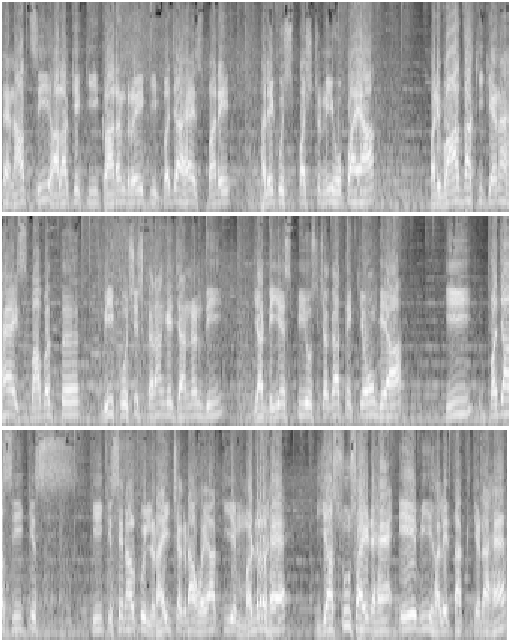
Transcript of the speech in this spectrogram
ਤਾਇਨਾਤ ਸੀ। ਹਾਲਾਂਕਿ ਕੀ ਕਾਰਨ ਰਹੇ, ਕੀ ਵਜ੍ਹਾ ਹੈ, ਇਸ ਬਾਰੇ ਹਲੇ ਕੁਝ ਸਪਸ਼ਟ ਨਹੀਂ ਹੋ ਪਾਇਆ। ਪਰਿਵਾਰ ਦਾ ਕੀ ਕਹਿਣਾ ਹੈ, ਇਸ ਬਾਬਤ ਵੀ ਕੋਸ਼ਿਸ਼ ਕਰਾਂਗੇ ਜਾਣਨ ਦੀ। ਜਾਂ ਡੀਐਸਪੀ ਉਸ ਜਗ੍ਹਾ ਤੇ ਕਿਉਂ ਗਿਆ? ਕੀ ਵਜ੍ਹਾ ਸੀ, ਕਿਸ ਕੀ ਕਿਸੇ ਨਾਲ ਕੋਈ ਲੜਾਈ ਝਗੜਾ ਹੋਇਆ? ਕਿ ਇਹ ਮਰਡਰ ਹੈ? ਜਾਂ ਸੁਸਾਈਡ ਹੈ, ਇਹ ਵੀ ਹਲੇ ਤੱਕ ਜਿਹੜਾ ਹੈ,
